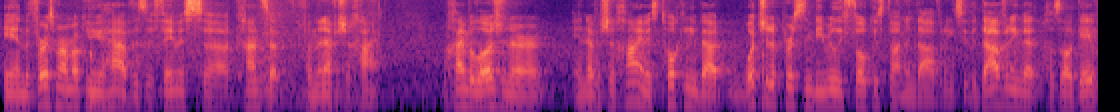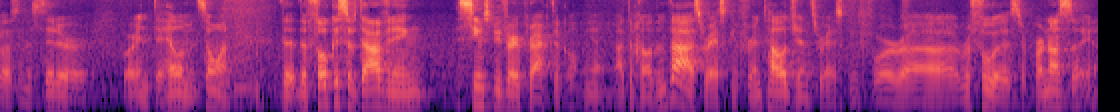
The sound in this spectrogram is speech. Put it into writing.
In the first Marmokim you have, there's a famous uh, concept from the Nefesh HaChaim. Chaim Volozhiner in Nefesh HaChaim is talking about what should a person be really focused on in davening. See, the davening that Chazal gave us in the Siddur or in Tehillim and so on, the, the focus of davening seems to be very practical. You know, we're asking for intelligence, we're asking for uh, refuas or parnasa, you know,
